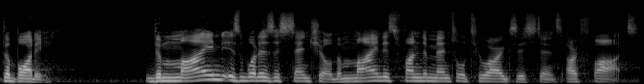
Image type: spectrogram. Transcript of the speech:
the body. The mind is what is essential. The mind is fundamental to our existence, our thoughts.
